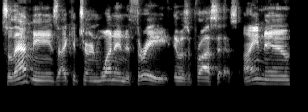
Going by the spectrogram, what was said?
So that means I could turn one into three. It was a process. I knew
